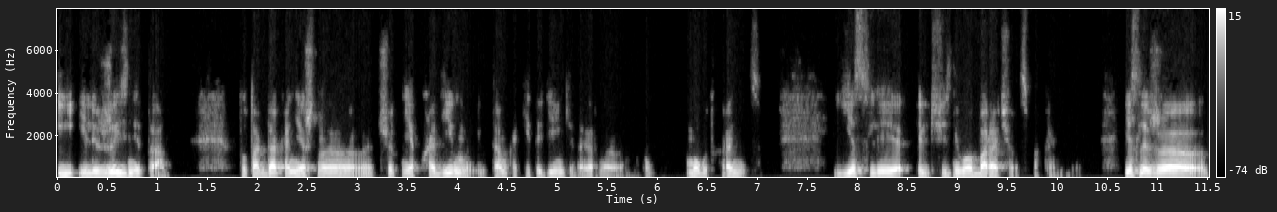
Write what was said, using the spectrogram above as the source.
и или жизни там, то тогда, конечно, что-то необходимо, и там какие-то деньги, наверное, могут храниться. Если, или через него оборачиваться, по крайней мере. Если же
